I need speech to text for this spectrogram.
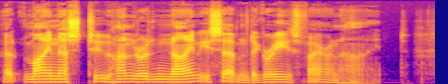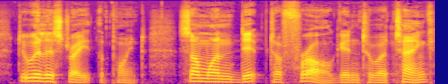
at minus 297 degrees Fahrenheit. To illustrate the point, someone dipped a frog into a tank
